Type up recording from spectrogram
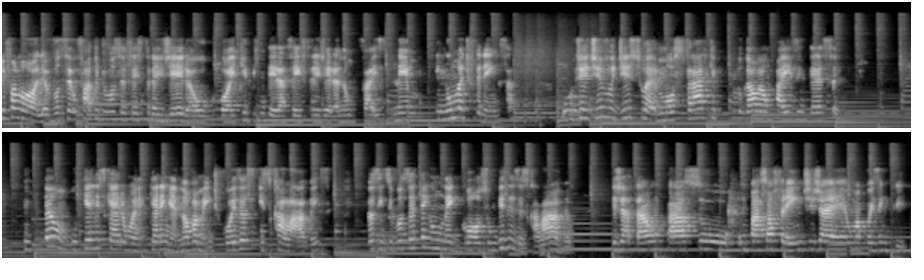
ele falou: olha, você, o fato de você ser estrangeira ou, ou a equipe inteira ser estrangeira não faz nenhuma diferença o objetivo disso é mostrar que Portugal é um país interessante. Então, o que eles querem é, querem é novamente, coisas escaláveis. Então, assim, se você tem um negócio, um business escalável, já está um passo, um passo à frente, já é uma coisa incrível.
